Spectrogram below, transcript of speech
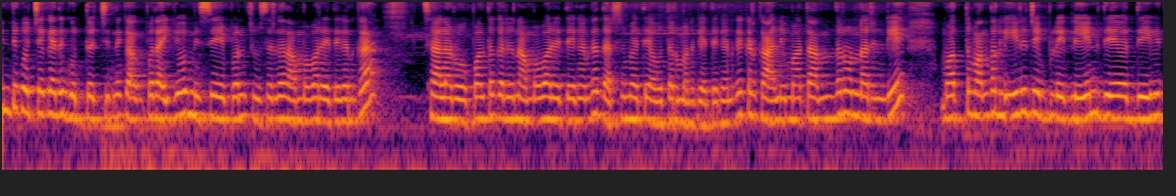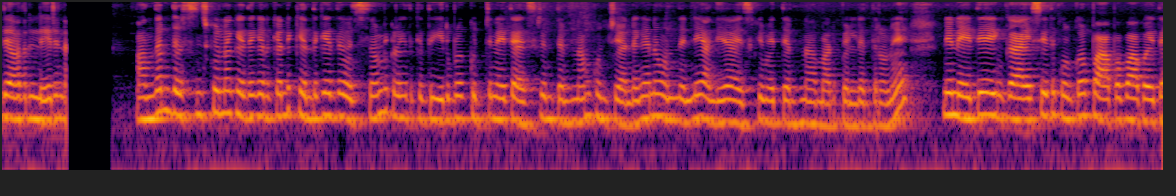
ఇంటికి వచ్చాకైతే గుర్తొచ్చింది. కాకపోతే అయ్యో మిస్ అయిపోయిన. చూసారు కదా అమ్మవారు అయితే కనుక చాలా రూపాలతో కలిగిన అమ్మవారు అయితే కనుక దర్శనం అయితే అవుతారు మనకైతే కనుక ఇక్కడ కాళీమాత అందరూ ఉన్నారండి. మొత్తం అందరూ లేని టెంపుల్ లేని దేవ దేవి దేవతలు లేని అందరం దర్శించుకున్నాకైతే కనుకండి కిందకైతే వచ్చాం ఇక్కడ తీరుబడి కూర్చొని అయితే ఐస్ క్రీమ్ తింటున్నాం. కొంచెం ఎండగానే ఉందండి అది ఐస్ క్రీమ్ అయితే తింటున్నారు అన్నమాట పిల్లలిద్దరుని నేనైతే ఇంకా ఐస్ అయితే కొనుక్కొని పాప పాప అయితే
